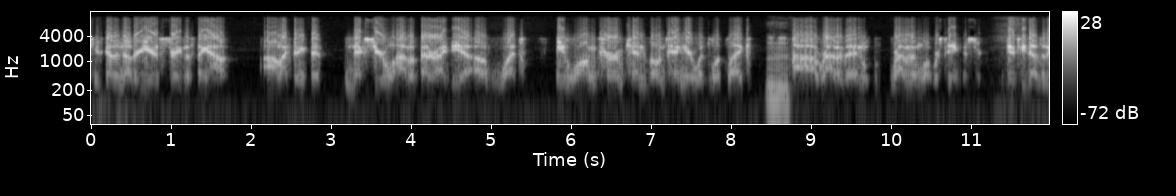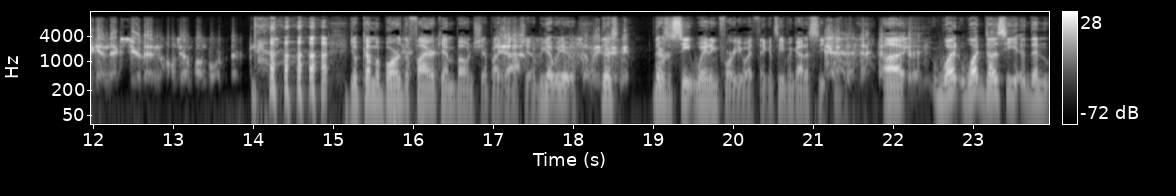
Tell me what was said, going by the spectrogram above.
he's got another year to straighten this thing out. Um, I think that next year we'll have a better idea of what a long-term Ken Bone tenure would look like, Mhm. uh, rather than rather than what we're seeing this year. If he does it again next year, then I'll jump on board with it. You'll come aboard the Fire Ken Bone ship. I got you. We got we. Somebody There's me. there's a seat waiting for you. I think it's even got a seatbelt. Uh, what what does he then?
